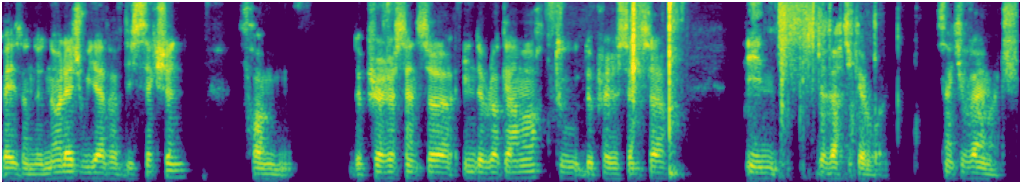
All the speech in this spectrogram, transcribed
based on the knowledge we have of this section from the pressure sensor in the block armor to the pressure sensor in the vertical wall. Thank you very much.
